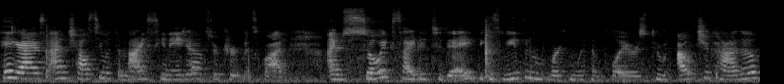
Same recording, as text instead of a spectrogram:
Hey guys, I'm Chelsea with the My CNA Jobs Recruitment Squad. I'm so excited today because we've been working with employers throughout Chicago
